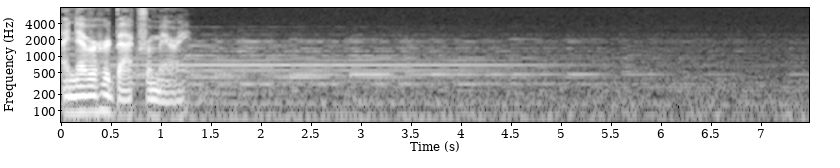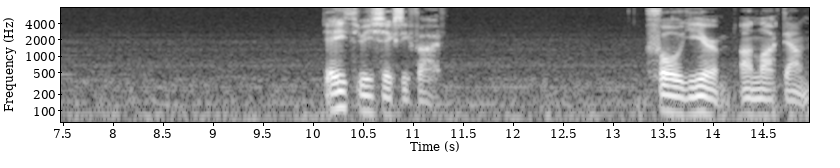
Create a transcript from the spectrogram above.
I never heard back from Mary. Day 365. Full year on lockdown.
